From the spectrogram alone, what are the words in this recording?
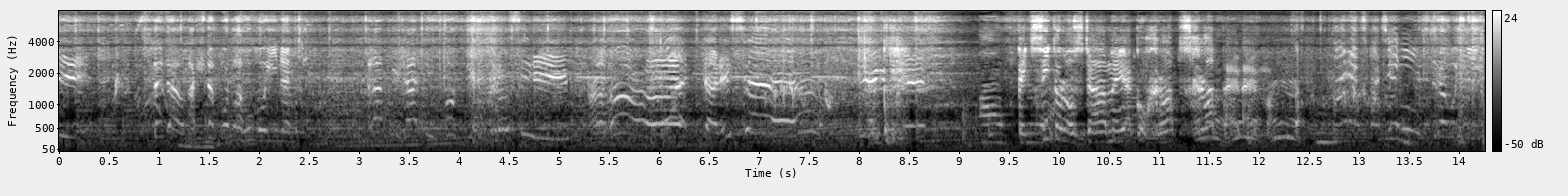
prosím. Pedál až na podlahu, vojíne. Hlavně žádný fotky, prosím. Ahoj, tady jsem. Pěkně. Teď si to rozdáme jako chlap s chlapem. Konec spatření! Zdravotník.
